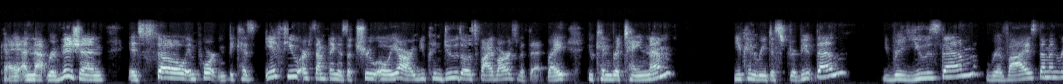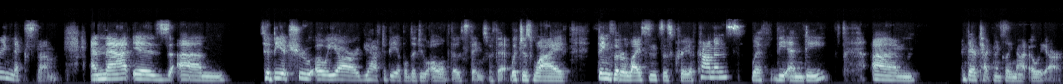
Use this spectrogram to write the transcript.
Okay. And that revision is so important because if you are something as a true OER, you can do those five R's with it, right? You can retain them, you can redistribute them, reuse them, revise them, and remix them. And that is um, to be a true OER, you have to be able to do all of those things with it, which is why things that are licensed as Creative Commons with the ND, um, they're technically not OER.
